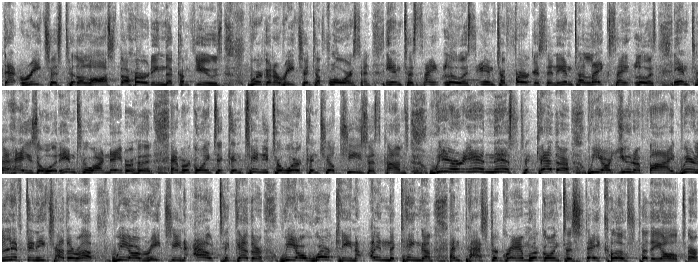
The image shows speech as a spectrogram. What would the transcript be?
that reaches to the lost, the hurting, the confused. We're going to reach into Florissant, into St. Louis, into Ferguson, into Lake St. Louis, into Hazelwood, into our neighborhood, and we're going to continue to work until Jesus comes. We're in this together. We are unified. We're lifting each other up. We are reaching out together. We are working in the kingdom. And Pastor Graham, we're going to stay close to the altar.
